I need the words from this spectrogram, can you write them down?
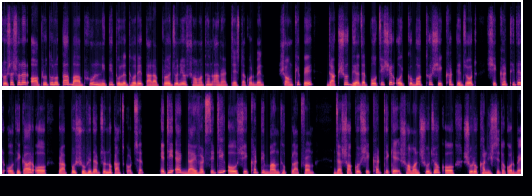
প্রশাসনের অপ্রতুলতা বা ভুল নীতি তুলে ধরে তারা প্রয়োজনীয় সমাধান আনার চেষ্টা করবেন। সংক্ষেপে, ডাকসু দুই হাজার পঁচিশের ঐক্যবদ্ধ শিক্ষার্থী জোট শিক্ষার্থীদের অধিকার ও প্রাপ্য সুবিধার জন্য কাজ করছেন। এটি এক ডাইভার্সিটি ও শিক্ষার্থী বান্ধব প্ল্যাটফর্ম যা সকল শিক্ষার্থীকে সমান সুযোগ ও সুরক্ষা নিশ্চিত করবে।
